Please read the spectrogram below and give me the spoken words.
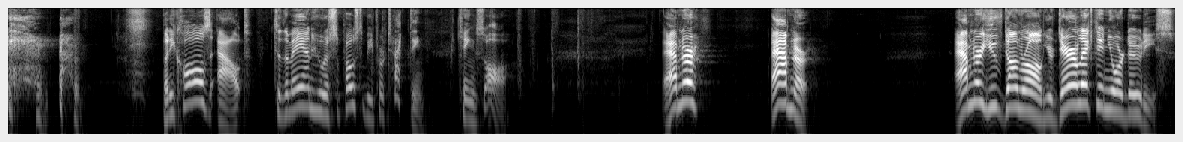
but he calls out to the man who is supposed to be protecting King Saul Abner, Abner, Abner, you've done wrong. You're derelict in your duties.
